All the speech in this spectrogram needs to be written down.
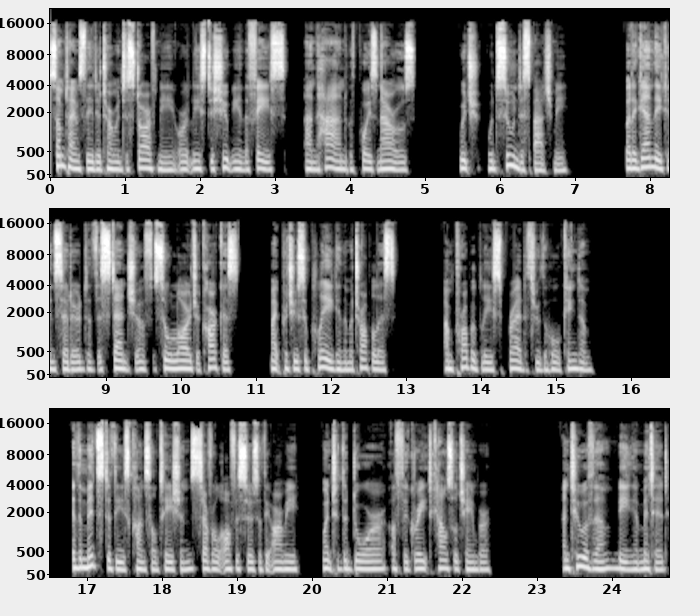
Sometimes they determined to starve me, or at least to shoot me in the face and hand with poison arrows, which would soon dispatch me. But again they considered that the stench of so large a carcass might produce a plague in the metropolis, and probably spread through the whole kingdom. In the midst of these consultations, several officers of the army went to the door of the great council chamber, and two of them, being admitted,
